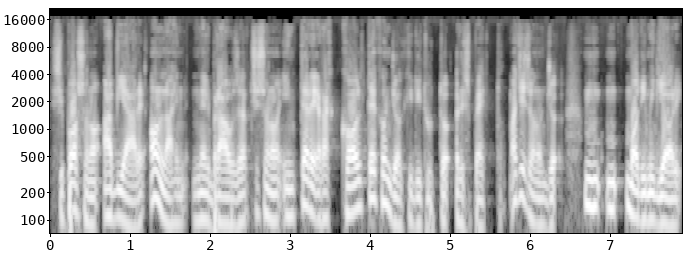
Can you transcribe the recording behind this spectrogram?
si possono avviare online nel browser, ci sono intere raccolte con giochi di tutto rispetto, ma ci sono gio- m- modi migliori.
